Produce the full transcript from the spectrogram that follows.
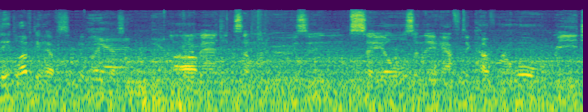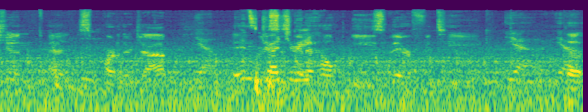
They'd love to have something like Yeah. this. Yeah. Um, imagine someone who's in sales and they have to cover a whole region as Mhm. part of their job. Yeah. It- It's this is drudgery. going to help ease their fatigue. Yeah. Yeah. The,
